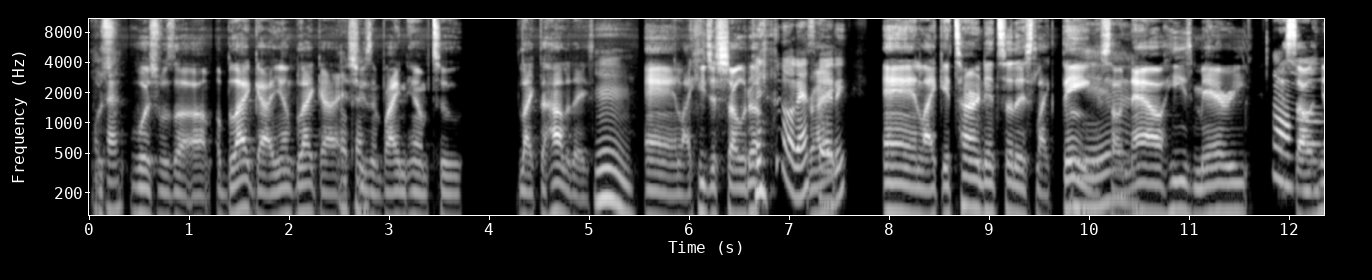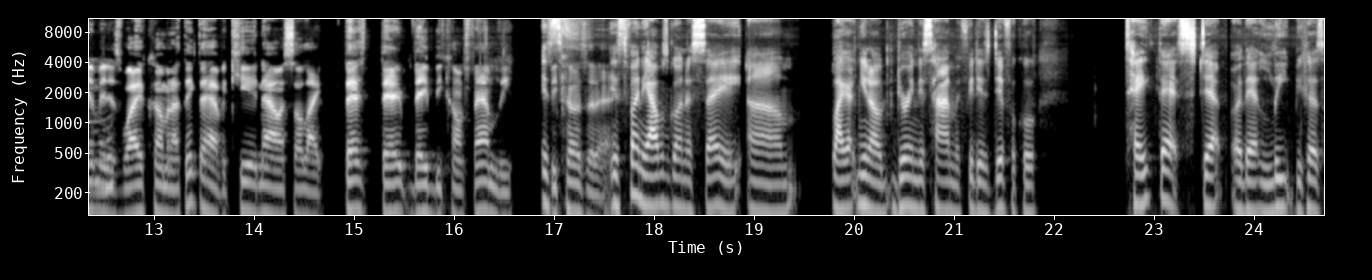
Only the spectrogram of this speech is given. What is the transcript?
which Okay. which was a, a black guy, young black guy, and she was inviting him to like the holidays, Mm. and like he just showed up, oh, that's right? funny. and like it turned into this like thing. So now he's married. And so him and his wife come, and I think they have a kid now, and so like that's they they become family It's- because of that. It's funny. I was going to say, um, like you know, during this time, if it is difficult, take that step or that leap because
